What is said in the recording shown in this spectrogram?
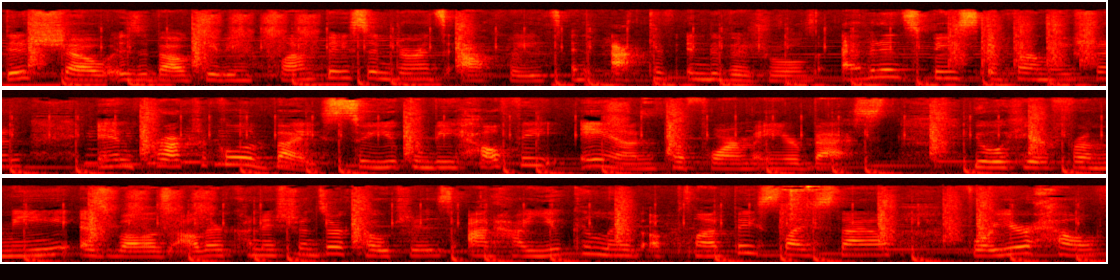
This show is about giving plant based endurance athletes and active individuals evidence based information and practical advice so you can be healthy and perform at your best. You will hear from me as well as other clinicians or coaches on how you can live a plant based lifestyle for your health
